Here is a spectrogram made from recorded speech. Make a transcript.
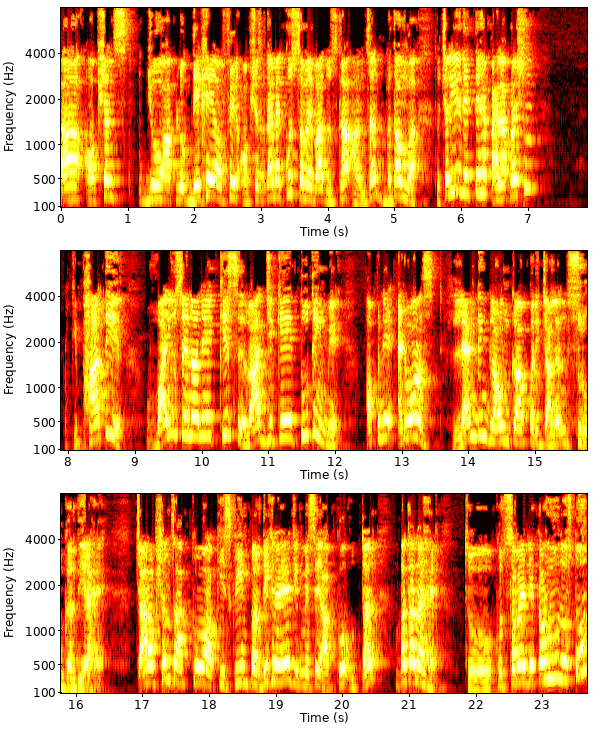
ऑप्शंस जो आप लोग देखें और फिर ऑप्शंस बताएँ, मैं कुछ समय बाद उसका आंसर बताऊँगा। तो चलिए देखते हैं पहला प्रश्न कि भारतीय वायुसेना ने किस राज्य के तूतिंग में अपने एडवांस्ड लैंडिंग ग्राउंड का परिचालन शुरू कर दिया है? चार ऑप्शंस आपको आपकी स्क्रीन पर दिख रहे हैं, जिनमें से आपको उत्तर बताना है। तो कुछ समय देता हूँ दोस्तों।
